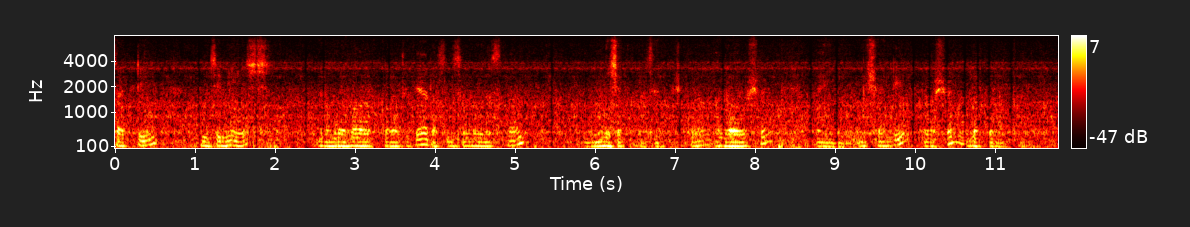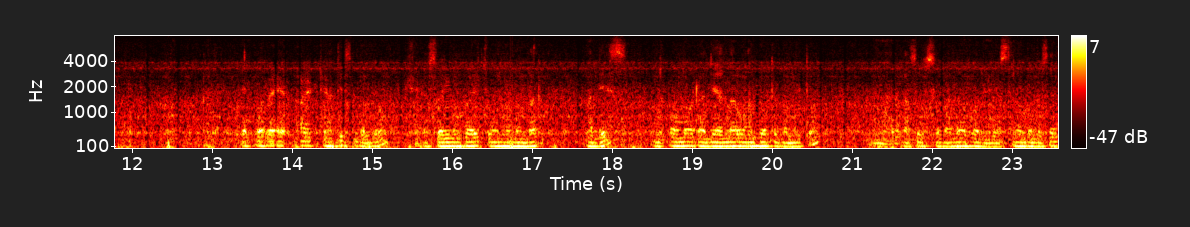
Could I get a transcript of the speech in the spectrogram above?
চারটি জিনিস ব্যবহার করা থেকে রাসুল সাল্লাহ ইসলাম নিষেধ করেছেন। সুতরাং আমরা অবশ্যই এই বিষয়টি অবশ্যই লক্ষ্য রাখব। এরপরে আরেকটি হাদিস বলব, সেটা সহি বুখারী চুয়ান্ন নম্বর হাদিস, ওমর রাজি আল্লাহ আনহতে বর্ণিত। রাসুল সাল্লাহ আলিয়াল্লাম বলেছেন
